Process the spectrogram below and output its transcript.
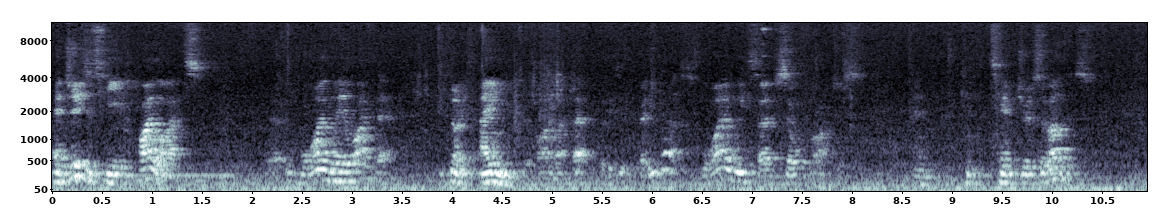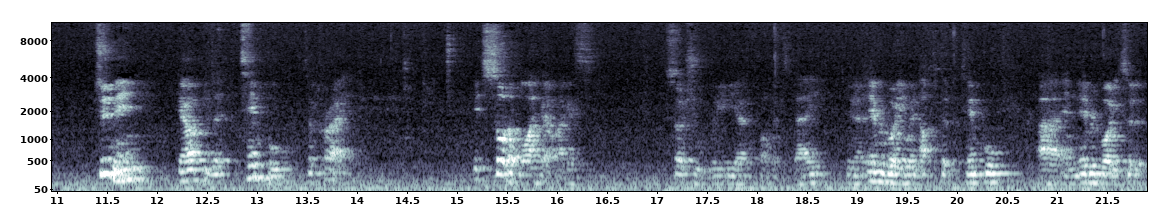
And Jesus here highlights uh, why we're like that. He's not aiming to highlight that, but, he does. Why are we so self righteous and contemptuous of others? Two men go up to the temple to pray. it's sort of like a, I guess, social media of its day. You know, everybody went up to the temple uh, and everybody sort of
